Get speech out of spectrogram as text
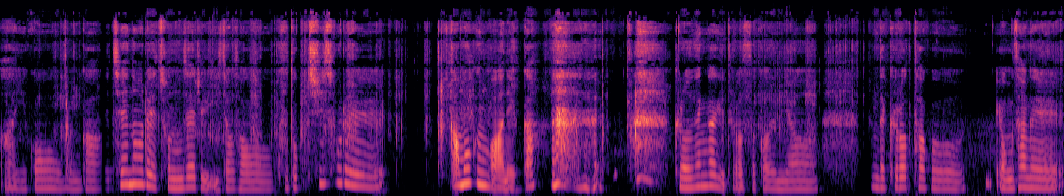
아, 이거 뭔가 내 채널의 존재를 잊어서 구독 취소를 까먹은 거 아닐까? 그런 생각이 들었었거든요. 근데 그렇다고 영상을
